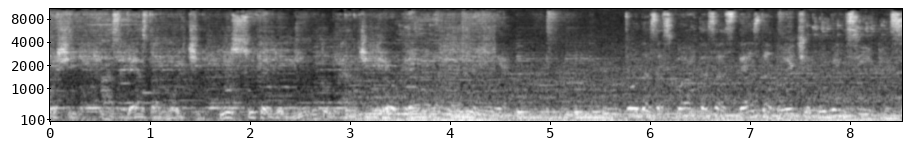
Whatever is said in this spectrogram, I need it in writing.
hoje às 10 da noite no Super Domingo do Grande Família. Todas as quartas às 10 da noite no Bem Simples.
